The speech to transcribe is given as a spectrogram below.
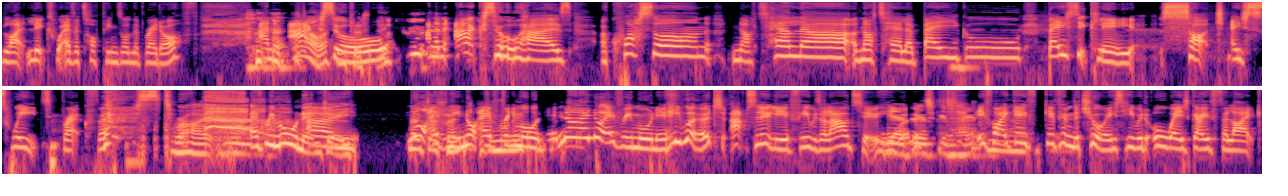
like licks whatever toppings on the bread off. And oh, Axel and Axel has a croissant, Nutella, a Nutella bagel. Basically, such a sweet breakfast. Right. Every morning, um, G. No not every, not every morning. morning. No, not every morning. He would absolutely if he was allowed to. He yeah, would. If yeah. I gave give him the choice, he would always go for like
